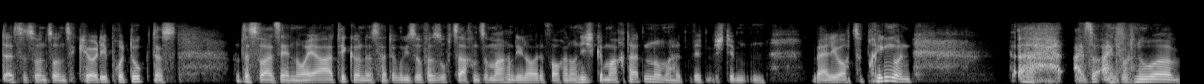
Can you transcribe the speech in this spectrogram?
das ist so, so ein Security-Produkt, das das war sehr neuartig und das hat irgendwie so versucht, Sachen zu machen, die Leute vorher noch nicht gemacht hatten, um halt mit einem bestimmten Value auch zu bringen. Und also einfach nur,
